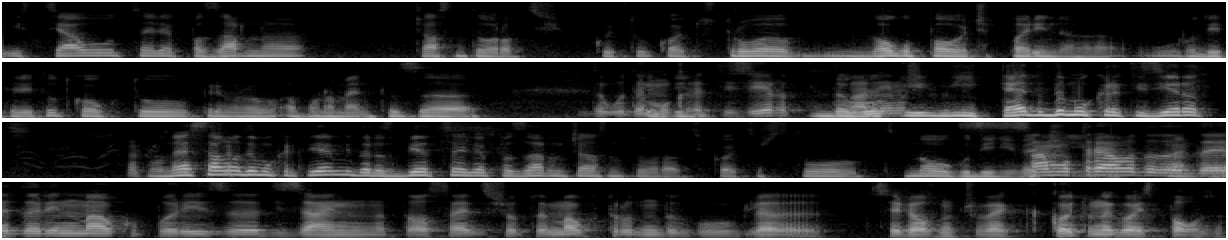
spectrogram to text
изцяло целият пазар на частните уроци, който, който струва много повече пари на родителите, отколкото, примерно, абонамента за... Да го демократизират. Да го, и, и те да демократизират но не само демократия, ми да разбият целият пазар на частните уроци, който съществува от много години само вече. Само трябва да даде Дарин малко пари за дизайн на този сайт, защото е малко трудно да го гледа сериозно човек, който не го използва.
